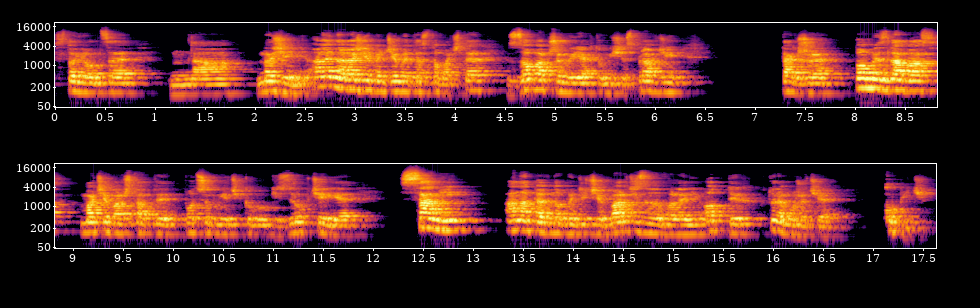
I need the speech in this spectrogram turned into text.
stojące na, na ziemi. Ale na razie będziemy testować te. Zobaczymy, jak to mi się sprawdzi. Także pomysł dla Was. Macie warsztaty, potrzebujecie kobyłki, zróbcie je sami, a na pewno będziecie bardziej zadowoleni od tych, które możecie kupić.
